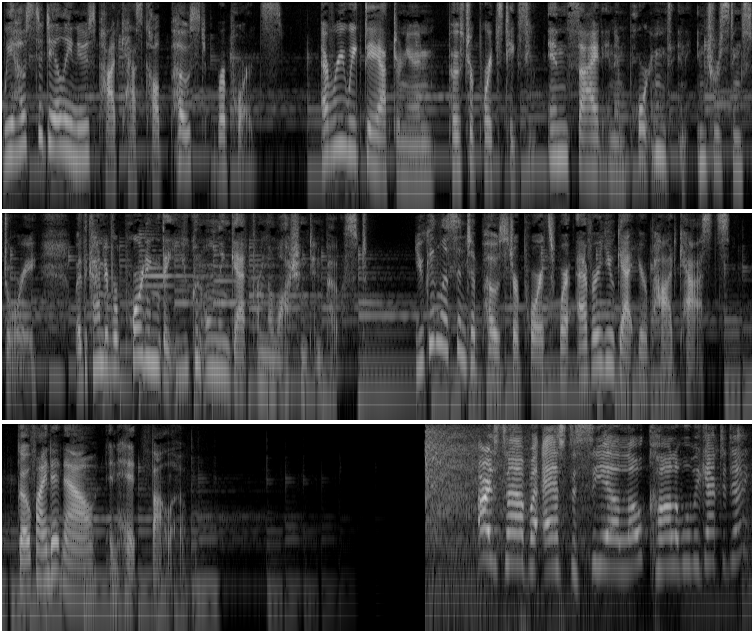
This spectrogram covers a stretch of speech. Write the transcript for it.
We host a daily news podcast called Post Reports. Every weekday afternoon, Post Reports takes you inside an important and interesting story with the kind of reporting that you can only get from the Washington Post. You can listen to Post Reports wherever you get your podcasts. Go find it now and hit follow. All right, it's time for Ask the CLO. Call it what we got today.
